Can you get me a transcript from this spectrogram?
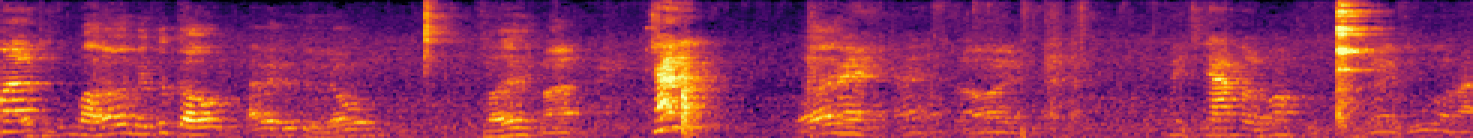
mà. cứ mở thôi mình cứ cầu. Ai về tứ tử đâu. Mở đi. Mở Chắn. đấy Ok. đấy. Rồi Mình chỉ giam rồi đúng không? Đây, rũ ra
